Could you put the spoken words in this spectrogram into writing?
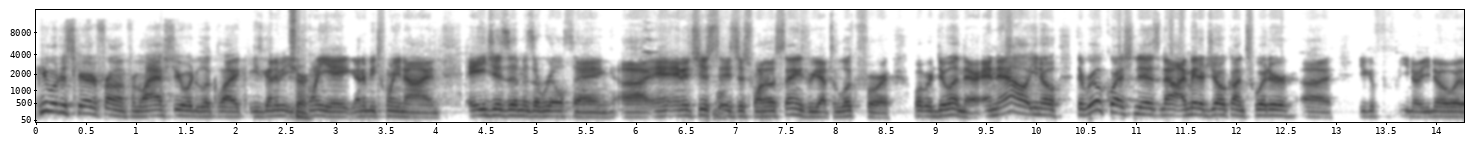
people are just scared from him from last year. What he looked like? He's going to be sure. 28, going to be 29. Ageism is a real thing, uh, and, and, it's just it's just one of those things where you have to look for what we're doing there. And now you know the real question is now. I made a joke on Twitter. Uh, you can you know you know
